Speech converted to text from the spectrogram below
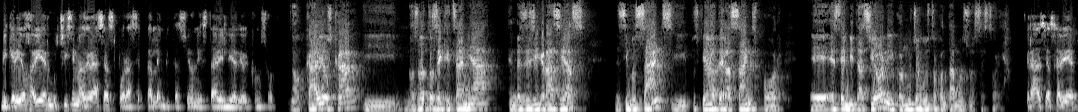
Mi querido Javier, muchísimas gracias por aceptar la invitación y estar el día de hoy con nosotros. No, cae Oscar y nosotros de Kitsania, en vez de decir gracias, decimos thanks y pues quiero darte las thanks por eh, esta invitación y con mucho gusto contamos nuestra historia. Gracias, Javier.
